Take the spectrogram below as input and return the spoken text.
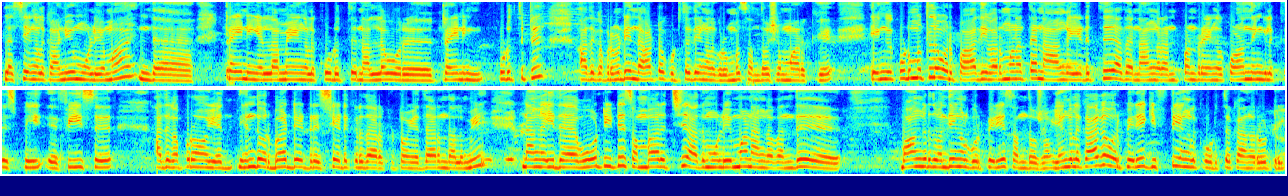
ப்ளஸ் எங்களுக்கு அணிவு மூலயமா இந்த ட்ரைனிங் எல்லாமே எங்களுக்கு கொடுத்து நல்ல ஒரு ட்ரைனிங் கொடுத்துட்டு அதுக்கப்புறமேட்டு இந்த ஆட்டோ கொடுத்தது எங்களுக்கு ரொம்ப சந்தோஷமாக இருக்குது எங்கள் குடும்பத்தில் ஒரு பாதி வருமானத்தை நாங்கள் எடுத்து அதை நாங்கள் ரன் பண்ணுறோம் எங்கள் குழந்தைங்களுக்கு ஸ்பீ ஃபீஸு அதுக்கப்புறம் எந்த ஒரு பர்த்டே ட்ரெஸ் எடுக்கிறதா இருக்கட்டும் எதாக இருந்தாலுமே நாங்கள் இதை ஓட்டிட்டு சம்பாரித்து அது மூலயமா நாங்கள் வந்து வாங்குறது வந்து எங்களுக்கு ஒரு பெரிய சந்தோஷம். எங்களுக்காக ஒரு பெரிய கிஃப்ட் எங்களுக்கு கொடுத்துருக்காங்க ரோட்ரி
